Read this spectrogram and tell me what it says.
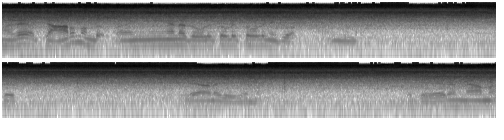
മഴ ചാറുന്നുണ്ട്. ഇങ്ങനെ തോളി തോളി തോളി നിൽക്കുക ഇവിടെയാണ് ചെയ്യുന്നത്. പേരെന്നാന്ന്.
